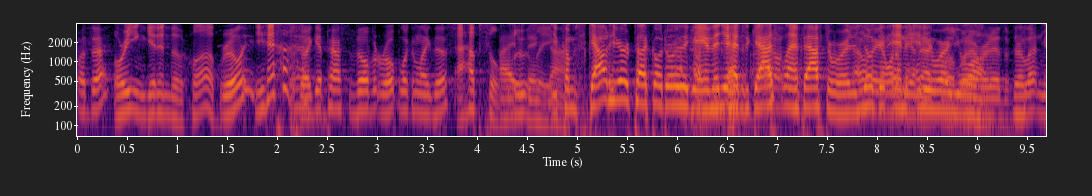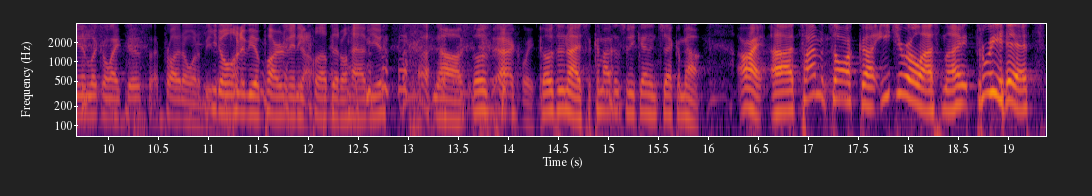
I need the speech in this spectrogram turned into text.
Stopwatch. What's that? Or you can get into the club. Really? Yeah. Do I get past the velvet rope looking like this? Absolutely. You come scout here at Petco during the game, then you head to Gaslamp afterward, and you'll get wanna in anywhere club, you want. it is. If they're letting me in looking like this, I probably don't want to be. You there. don't want to be a part of any club that'll have you. No, those Exactly. Those are nice. So come out this weekend and check them out. All right, uh, time to talk uh, Ichiro last night. Three hits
